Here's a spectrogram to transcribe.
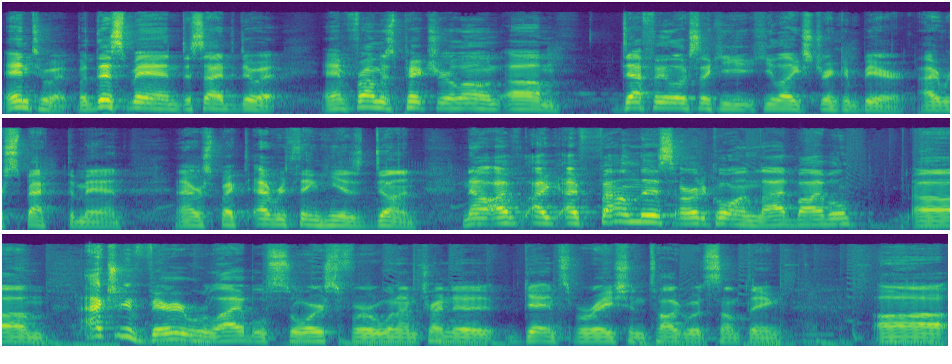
into it. But this man decided to do it. And from his picture alone, um, definitely looks like he, he likes drinking beer. I respect the man. And I respect everything he has done. Now, I've, I, I found this article on Lad Bible. Um, actually, a very reliable source for when I'm trying to get inspiration, talk about something uh,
